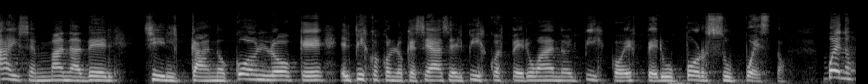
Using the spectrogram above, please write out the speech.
hay semana del chilcano, con lo que el pisco es con lo que se hace, el pisco es peruano, el pisco es Perú, por supuesto. Bueno,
